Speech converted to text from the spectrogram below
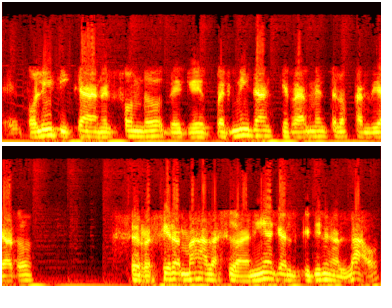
eh, política en el fondo, de que permitan que realmente los candidatos se refieran más a la ciudadanía que al que tienen al lado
